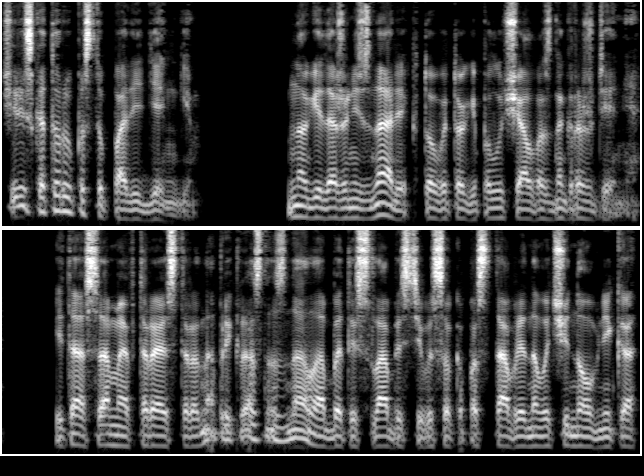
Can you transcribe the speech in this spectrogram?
через которую поступали деньги. Многие даже не знали, кто в итоге получал вознаграждение. И та самая вторая сторона прекрасно знала об этой слабости высокопоставленного чиновника,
